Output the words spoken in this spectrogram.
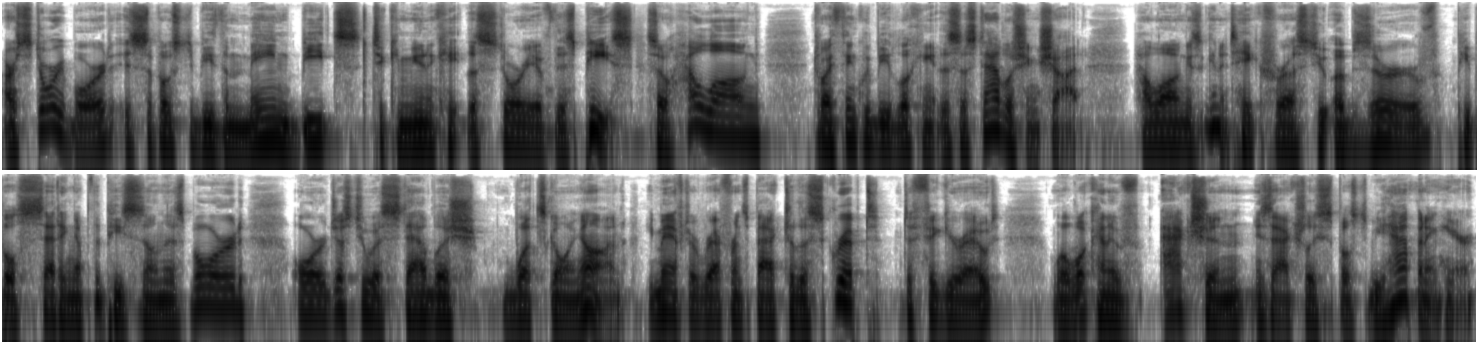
Our storyboard is supposed to be the main beats to communicate the story of this piece. So, how long do I think we'd be looking at this establishing shot? How long is it going to take for us to observe people setting up the pieces on this board or just to establish what's going on? You may have to reference back to the script to figure out well, what kind of action is actually supposed to be happening here?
